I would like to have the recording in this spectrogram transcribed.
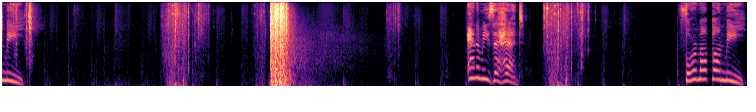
On me. Enemies ahead. Form up on me.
